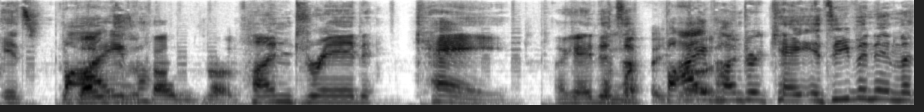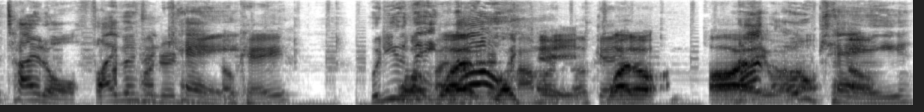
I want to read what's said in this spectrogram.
It's The blank is a 500k. Okay, that's Oh a 500k. It's even in the title. 500k. Okay. What do you Why, think? why, no, why comma, K? okay. Why not I? not Why not okay.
